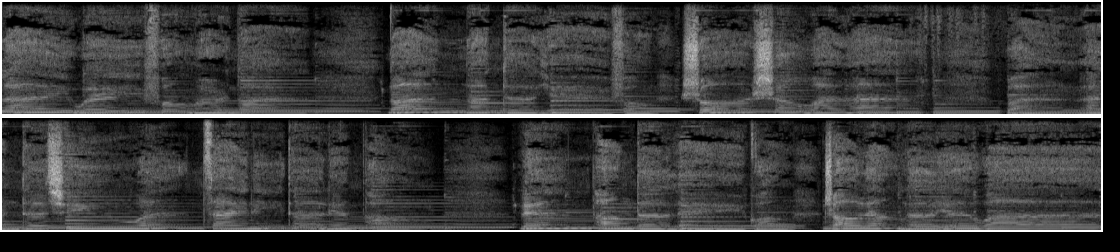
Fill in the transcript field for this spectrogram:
来，微风儿暖，暖暖的夜风说声晚安，晚安的亲吻在你的脸庞，脸庞的泪光照亮了夜晚，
